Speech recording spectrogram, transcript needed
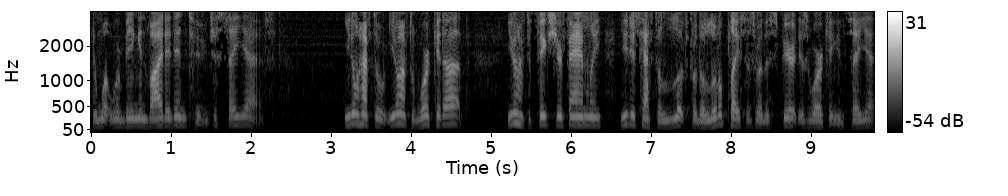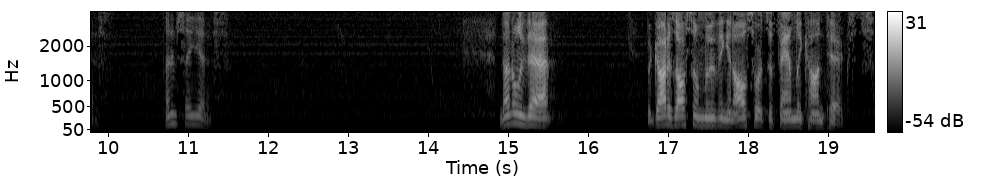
and what we're being invited into. Just say yes. You don't have to, you don't have to work it up. You don't have to fix your family. You just have to look for the little places where the Spirit is working and say yes. Let Him say yes. Not only that, but God is also moving in all sorts of family contexts.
